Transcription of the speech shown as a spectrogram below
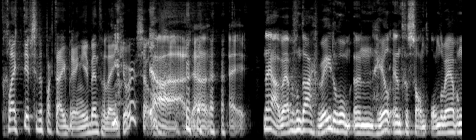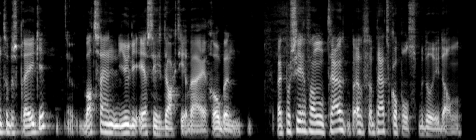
Gelijk tips in de praktijk brengen. Je bent er wel eentje hoor. Zo. Ja, ja hey. nou ja, we hebben vandaag wederom een heel interessant onderwerp om te bespreken. Wat zijn jullie eerste gedachten hierbij, Robin? Bij het poseren van trouw, bruidskoppels bedoel je dan?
